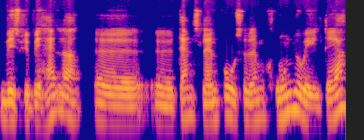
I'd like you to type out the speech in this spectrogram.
hvis vi behandler øh, øh, dansk landbrug så den kronjuvel det er.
